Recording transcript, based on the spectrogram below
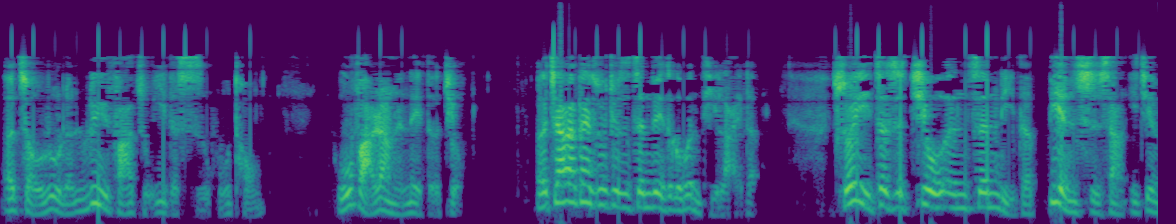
而走入了律法主义的死胡同。无法让人类得救，而加拉太书就是针对这个问题来的，所以这是救恩真理的辨识上一件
